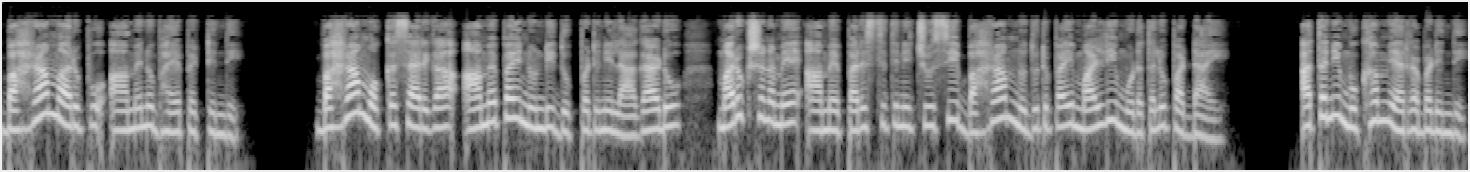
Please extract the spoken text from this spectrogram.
బహ్రాం అరుపు ఆమెను భయపెట్టింది. బహ్రాం ఒక్కసారిగా ఆమెపై నుండి దుప్పటిని లాగాడు. మరుక్షణమే ఆమె పరిస్థితిని చూసి బహ్రాం నుదుటిపై మళ్ళీ ముడతలు పడ్డాయి. అతని ముఖం ఎర్రబడింది.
